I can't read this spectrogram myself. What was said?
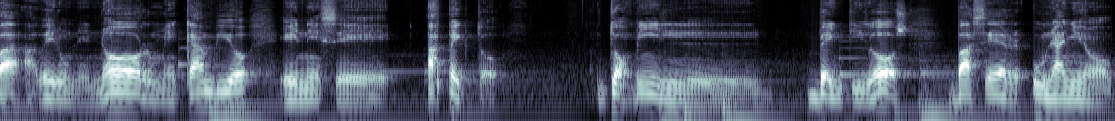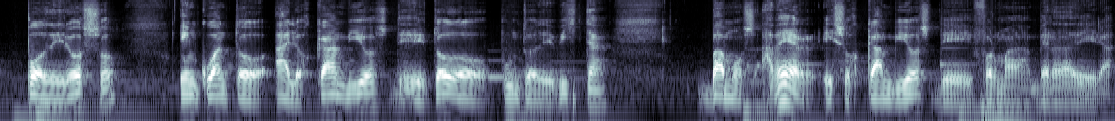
va a haber un enorme cambio en ese aspecto. 2022 va a ser un año poderoso en cuanto a los cambios desde todo punto de vista vamos a ver esos cambios de forma verdadera.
